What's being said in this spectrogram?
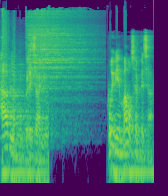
Háblame Empresario. Muy bien, vamos a empezar.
